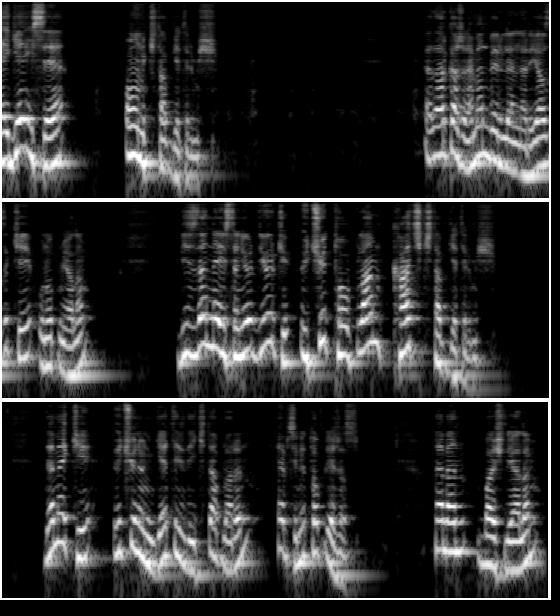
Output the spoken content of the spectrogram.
Ege ise 10 kitap getirmiş. Evet arkadaşlar hemen verilenleri yazdık ki unutmayalım. Bizden ne isteniyor? Diyor ki üçü toplam kaç kitap getirmiş? Demek ki üçünün getirdiği kitapların hepsini toplayacağız. Hemen başlayalım.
